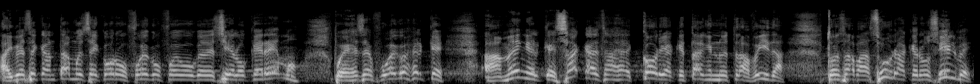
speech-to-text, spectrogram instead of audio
Hay veces cantamos ese coro, fuego, fuego que del cielo queremos. Pues ese fuego es el que, amén, el que saca esas escorias que están en nuestras vidas, toda esa basura que nos sirve.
